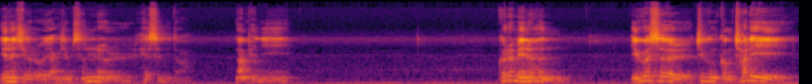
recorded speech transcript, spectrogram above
이런 식으로 양심 선언을 했습니다. 남편이. 그러면은 이것을 지금 검찰이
